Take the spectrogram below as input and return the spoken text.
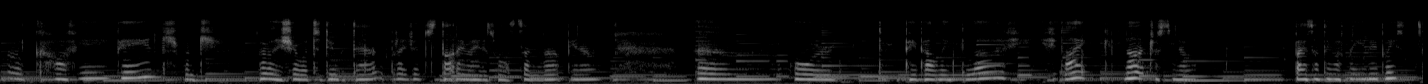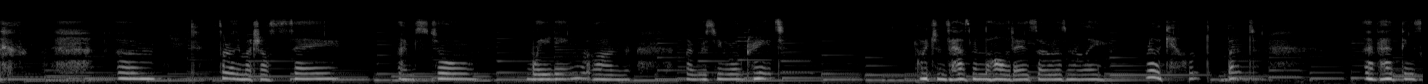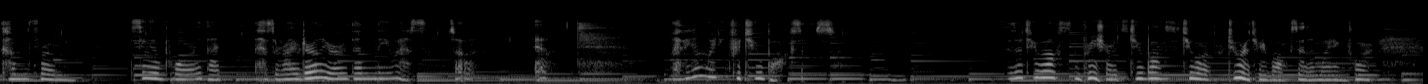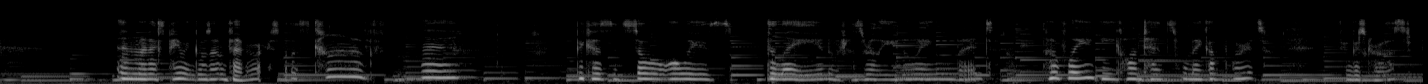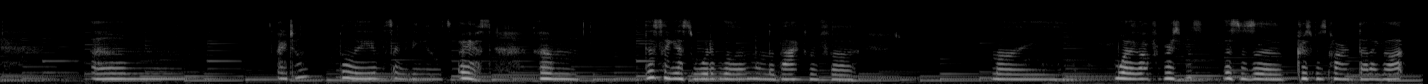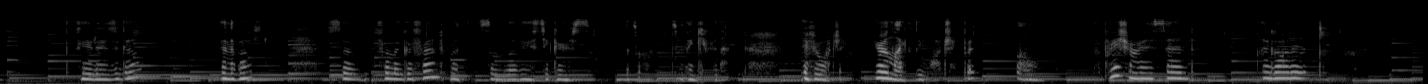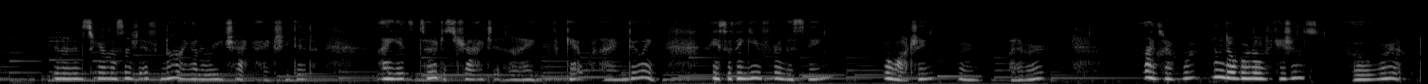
my Ko-fi page, which I'm not really sure what to do with that, but I just thought I might as well set it up, you know. Um, or the PayPal link below if you, if you like. If not, just, you know, buy something off my eBay, please. um, there's not really much else to say. I'm still waiting on my Wizarding World crate, which has been the holidays, so it doesn't really really count. But I've had things come from Singapore that has arrived earlier than the US. So, yeah. I think I'm waiting for two boxes. Is it two boxes? I'm pretty sure it's two boxes, two or two or three boxes I'm waiting for. And my next payment goes out in February, so it's kind of eh, because it's so always delayed, which is really annoying, but hopefully the contents will make up for it. Fingers crossed. Um, I don't believe there's anything else. Oh, yes. Um, this I guess would have gone on the back of, uh, my, what I got for Christmas. This is a Christmas card that I got a few days ago in the post. So, from a good friend with some lovely stickers. That's all. So, thank you for that. If you're watching, you're unlikely watching, but oh, I'm pretty sure I said I got it in an Instagram message. If not, I gotta recheck. I actually did. I get so distracted and I forget what I'm doing. Okay, so thank you for listening or watching or whatever. Thanks for more and double notifications. Over and out.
